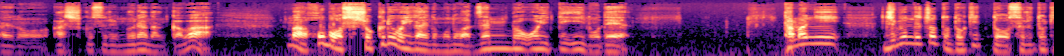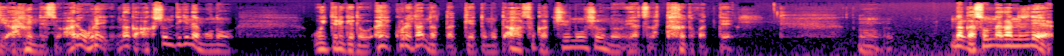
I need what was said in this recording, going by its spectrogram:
あの圧縮する村なんかはまあほぼ食料以外のものは全部置いていいのでたまに自分でちょっとドキッとする時あるんですよ。あれ俺なんかアクションできないもの置いてるけどえこれ何だったっけ？と思ってあそっか注文書のやつだった。とかってうん。なんかそんな感じで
